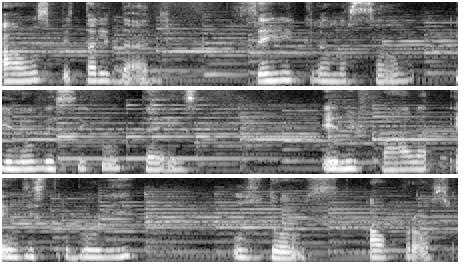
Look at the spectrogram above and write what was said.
a hospitalidade sem reclamação e no versículo 10 ele fala em distribuir os dons ao próximo.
